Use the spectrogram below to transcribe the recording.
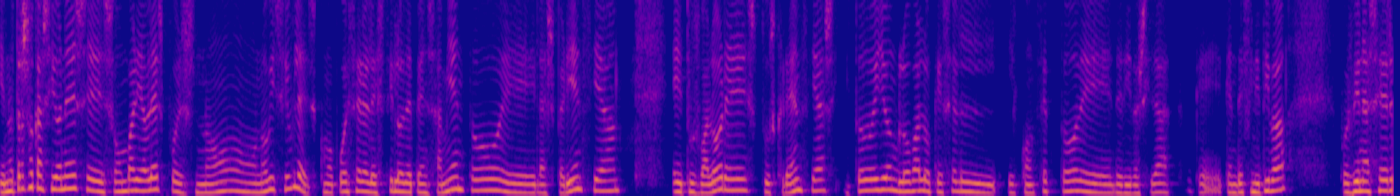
y en otras ocasiones son variables pues, no, no, visibles, como puede ser el estilo de pensamiento, la experiencia, tus valores, tus creencias, y todo ello engloba lo que es el, concepto de, de diversidad, que, que, en definitiva pues viene a ser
